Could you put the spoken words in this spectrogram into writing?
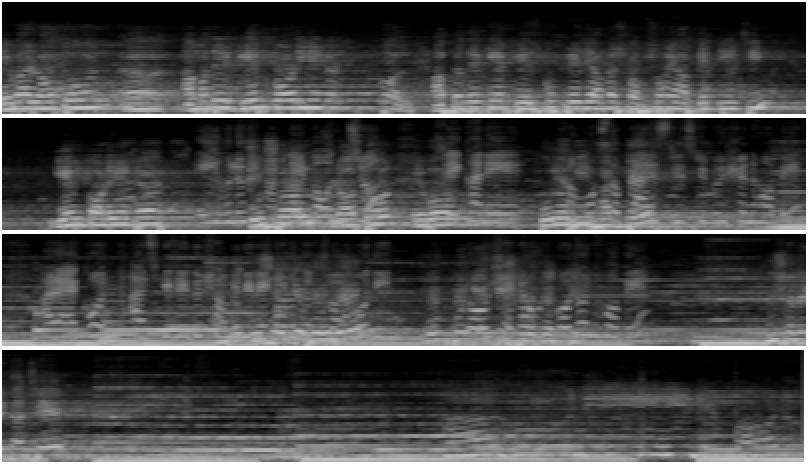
এবার রতন আমাদের গেম কোঅর্ডিনেটর বল আপনাদেরকে ফেসবুক পেজে আমরা সবসময় আপডেট দিয়েছি। গেম কোঅর্ডিনেটর এই হলো সামনের মঞ্চ রতন এবং যেখানে সমস্ত থাকবে। প্রাইজ ডিস্ট্রিবিউশন হবে। আর এখন আজকে যেহেতু স্বামী বিবেকানন্দের জন্মদিন তো সেটা উদ্বোধন হবে। কুশলের কাছে আগুনের পরশ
